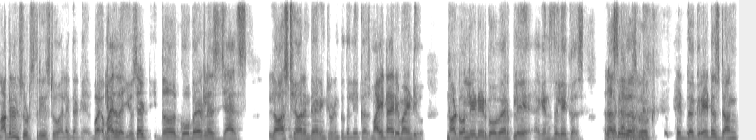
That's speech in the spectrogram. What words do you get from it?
Markkanen shoots threes too. I like that guy. But yeah. by the way, you said the Gobert less Jazz lost here and there, including to the Lakers. Might I remind you? Not only did Gobert play against the Lakers, Russell Westbrook hit the greatest dunk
